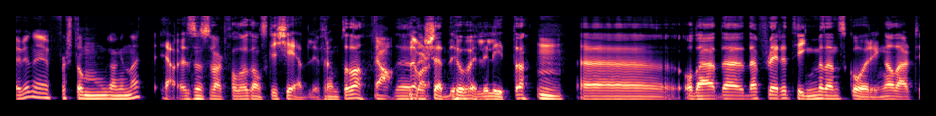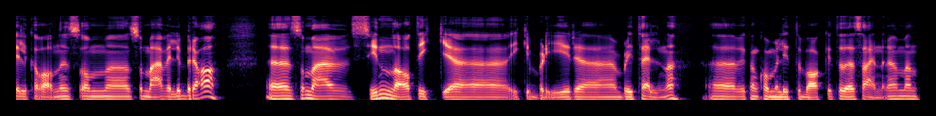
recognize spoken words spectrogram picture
Øyvind, i første omgangen der? Ja, jeg syns i hvert fall det var ganske kjedelig frem til da. Ja, det, det det det. skjedde jo veldig lite. Mm. Uh, og det er, det, er, det er flere ting med den skåringa der til Kavani som, eh, som er veldig bra. Uh, som er synd da at ikke, ikke blir, uh, blir tellende. Uh, vi kan komme litt tilbake til det seinere, men,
